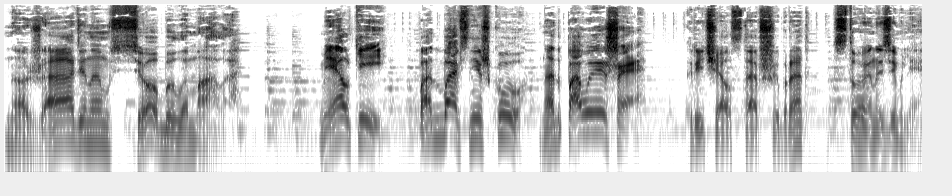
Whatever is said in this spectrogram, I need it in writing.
Но жадинам все было мало. «Мелкий, подбавь снежку, надо повыше!» — кричал старший брат, стоя на земле.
